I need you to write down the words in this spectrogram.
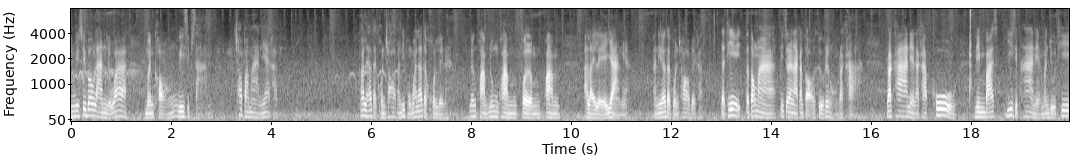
Invisible Run หรือว่าเหมือนของ V13 ชอบประมาณนี้ครับ ก็แล้วแต่คนชอบอันนี้ผมว่าแล้วแต่คนเลยนะ เรื่องความนุ่มความเฟิร์มความอะไรหลายอย่างเนี่ย อันนี้แล้วแต่คนชอบเลยครับ แต่ที่จะต้องมาพิจารณากันต่อก็คือเรื่องของราคา ราคาเนี่ยนะครับคู่ Nimbus 25 เนี่ยมันอยู่ที่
